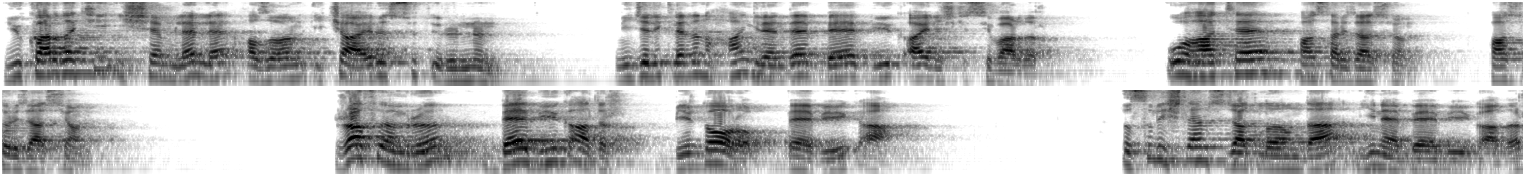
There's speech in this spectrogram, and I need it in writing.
Yukarıdaki işlemlerle hazırlanan iki ayrı süt ürününün niceliklerinden hangilerinde B büyük A ilişkisi vardır? UHT pastörizasyon, pastörizasyon. Raf ömrü B büyük A'dır. Bir doğru. B büyük A. Isıl işlem sıcaklığında yine B büyük A'dır.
